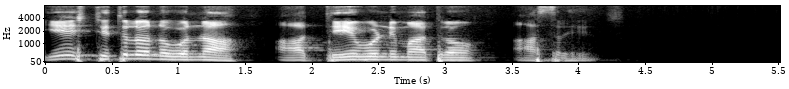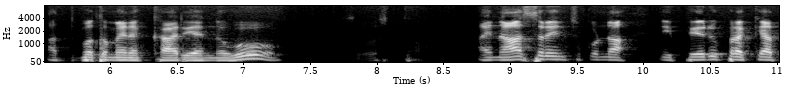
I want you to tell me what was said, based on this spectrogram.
ఏ స్థితిలో నువ్వు ఉన్నా ఆ దేవుణ్ణి మాత్రం ఆశ్రయించు. అద్భుతమైన కార్యాన్ని నువ్వు ఆయన ఆశ్రయించకుండా నీ పేరు ప్రఖ్యాత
